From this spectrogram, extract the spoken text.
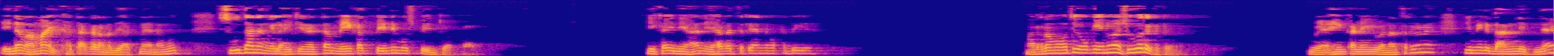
එනවමයි කතා කරන්න දෙයක් නැහැ. නමුත් සූදානම් වෙලා හිටියේ නැත්තම් මේකත් පේන්නේ මුස්පෙන්තුවක් වගේ. ඒකයි නිහන් එහා පැත්තට යන්නේ මොකද කියලා. මරණ මොහොතේ ඕක එනවා ෂුවර් එකටම. ඔය ඇහෙන් කණේ වනතර වෙන. ඉතින් මේක දන්නෙත් නෑ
